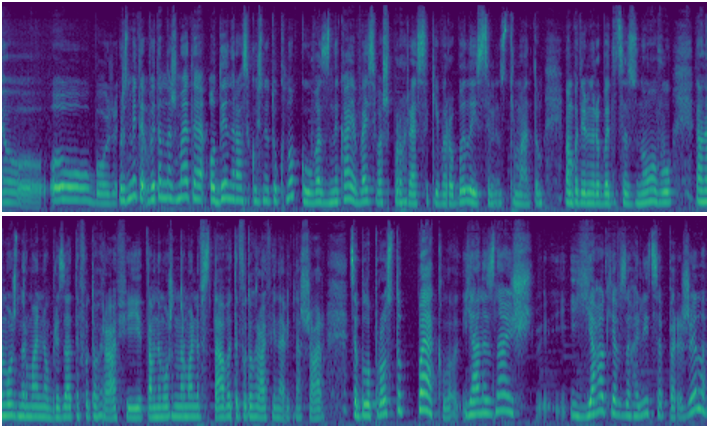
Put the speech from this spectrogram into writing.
О, о Боже. Розумієте, ви там нажмете один раз якусь на ту кнопку, у вас зникає весь ваш прогрес, який ви робили із цим інструментом. Вам потрібно робити це знову. Там не можна нормально обрізати фотографії, там не можна нормально вставити фотографії навіть на шар. Це було просто пекло. Я не знаю, як я взагалі це пережила,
